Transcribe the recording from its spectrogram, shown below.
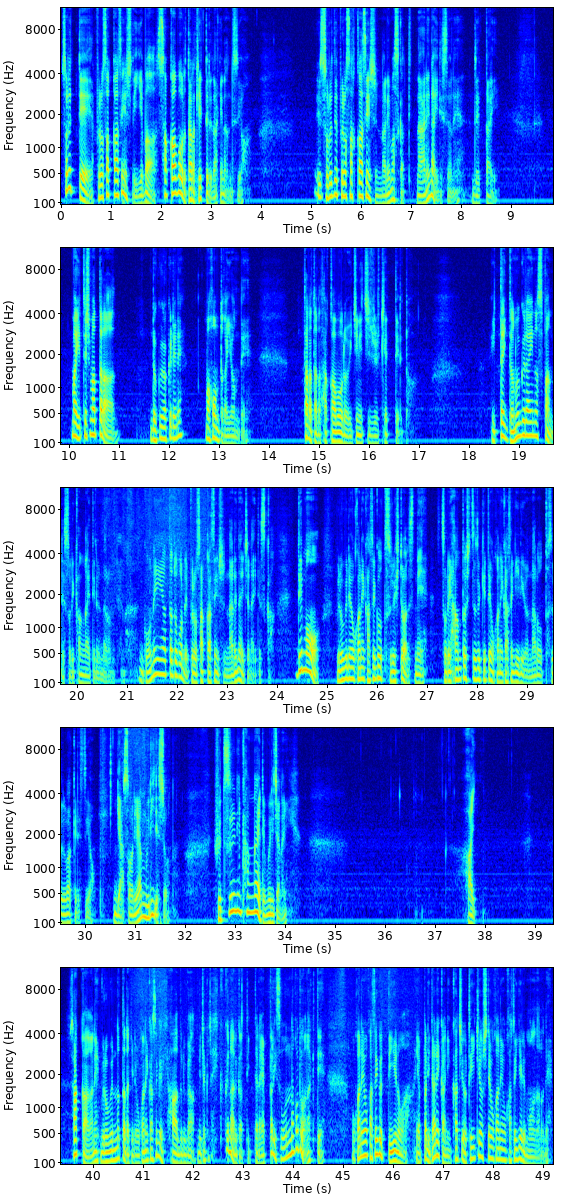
それって、プロサッカー選手で言えば、サッカーボールただ蹴ってるだけなんですよ。え、それでプロサッカー選手になれますかってなれないですよね。絶対。まあ言ってしまったら、独学でね、まあ本とか読んで、ただただサッカーボールを一日中蹴ってると。一体どのぐらいのスパンでそれ考えてるんだろうみたいな。5年やったところでプロサッカー選手になれないじゃないですか。でも、ブログでお金稼ごうとする人はですね、それ半年続けてお金稼げるようになろうとするわけですよ。いや、そりゃ無理でしょう。普通に考えて無理じゃない？はい。サッカーがね、ブログになっただけでお金稼ぐハードルがめちゃくちゃ低くなるかって言ったら、やっぱりそんなことはなくて、お金を稼ぐっていうのは、やっぱり誰かに価値を提供してお金を稼げるものなので、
